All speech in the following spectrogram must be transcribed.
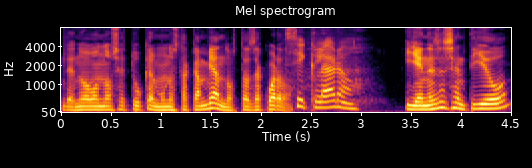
de nuevo no sé tú, que el mundo está cambiando, ¿estás de acuerdo? Sí, claro. Y en ese sentido,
